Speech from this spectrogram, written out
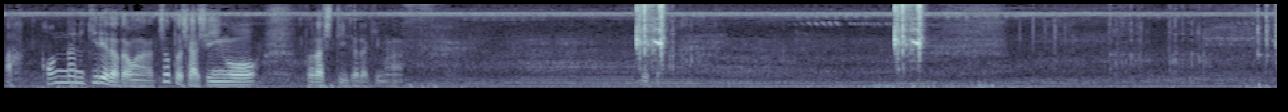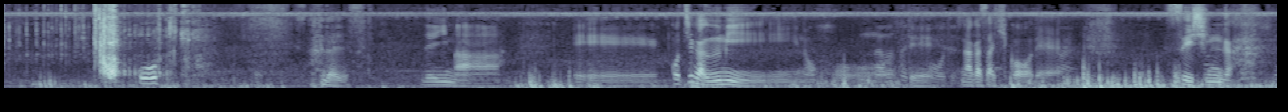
あこんなに綺麗だと思わなちょっと写真を撮らせていただきます。よいしょ。おっとっとっと大丈夫です。で今、えーこっちが海の方で長崎港で水深が正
